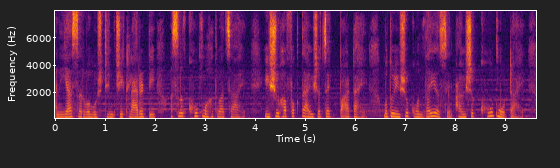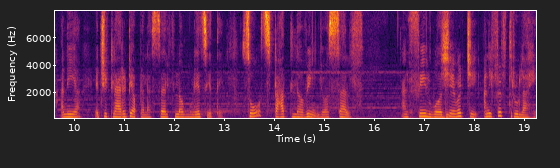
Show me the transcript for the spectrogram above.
आणि या सर्व गोष्टींची क्लॅरिटी असणं खूप महत्त्वाचं आहे. इशू हा फक्त आयुष्याचा एक पार्ट आहे. मग तो इशू कोणताही असेल आयुष्य खूप मोठं आहे आणि या याची क्लॅरिटी आपल्याला सेल्फ लवमुळेच येते. So start loving yourself and feel व शेवटची आणि फिफ्थ रूल आहे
